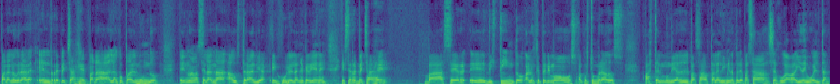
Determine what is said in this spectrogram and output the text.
para lograr el repechaje para la Copa del Mundo en Nueva Zelanda, Australia, en julio del año que viene. Ese repechaje va a ser eh, distinto a los que tenemos acostumbrados hasta el mundial pasado, hasta la eliminatoria pasada, se jugaba ida y vuelta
